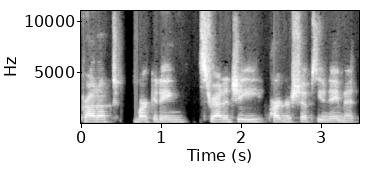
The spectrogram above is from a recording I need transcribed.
product, marketing, strategy, partnerships, you name it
